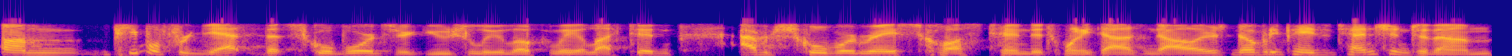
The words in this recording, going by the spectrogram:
Um, people forget that school boards are usually locally elected. Average school board race costs ten to twenty thousand dollars. Nobody pays attention to them,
